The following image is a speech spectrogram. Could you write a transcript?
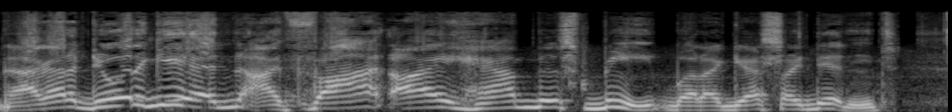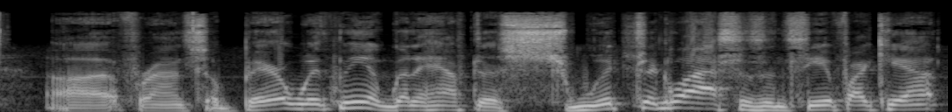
Now I got to do it again. I thought I had this beat, but I guess I didn't, uh, friends. So bear with me. I'm going to have to switch the glasses and see if I can't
